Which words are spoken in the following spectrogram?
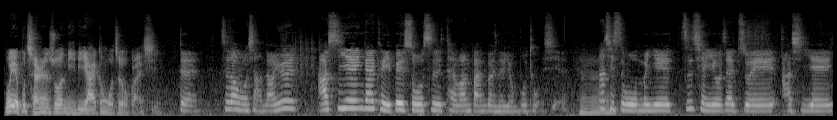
我也不承认说你离癌跟我这有关系。对，这让我想到，因为 RCA 应该可以被说是台湾版本的永不妥协。那其实我们也之前也有在追 RCA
